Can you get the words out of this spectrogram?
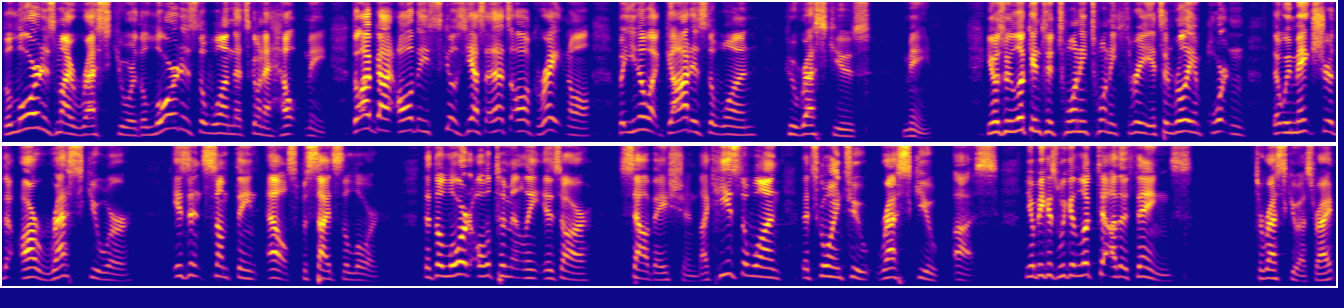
The Lord is my rescuer. The Lord is the one that's going to help me. Though I've got all these skills, yes, that's all great and all, but you know what? God is the one who rescues me. You know, as we look into 2023, it's really important that we make sure that our rescuer isn't something else besides the Lord. That the Lord ultimately is our salvation. Like he's the one that's going to rescue us. You know, because we can look to other things to rescue us, right?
